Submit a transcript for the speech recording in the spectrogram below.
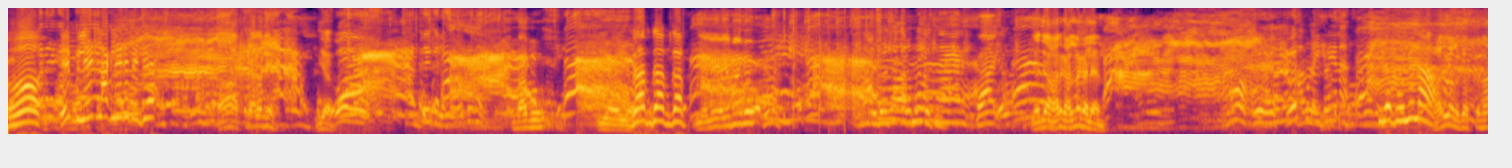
हो हे प्लेट लागले रे त्याचे. बाबू? या या. गप गप गप. या या या बाबू. याच्या हार घाल ना खाल्यान. तिला बोलू ना. हार घालत असतं ना?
